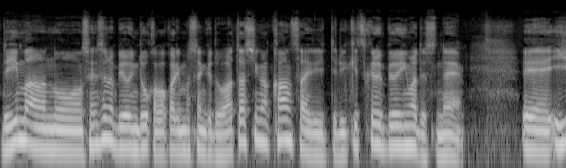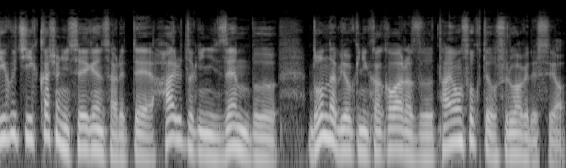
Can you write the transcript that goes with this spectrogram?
で今あの先生の病院どうか分かりませんけど私が関西で行ってる行きつけの病院はですねえー入り口1箇所に制限されて入るときに全部どんな病気にかかわらず体温測定をするわけですよ。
